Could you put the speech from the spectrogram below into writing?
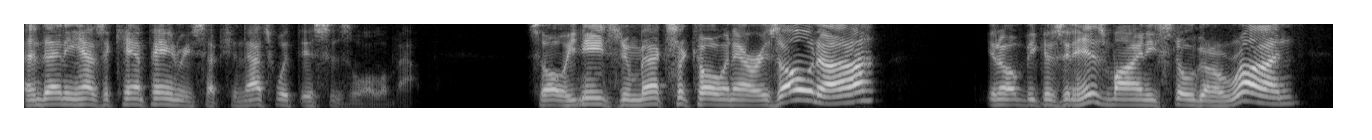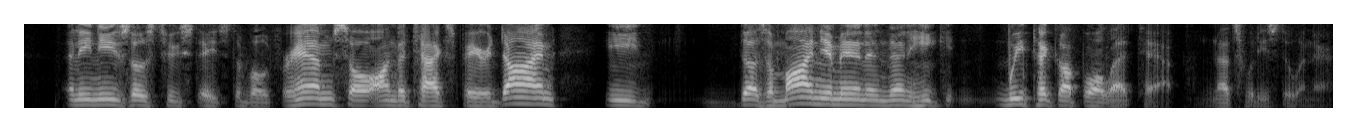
and then he has a campaign reception. That's what this is all about. So he needs New Mexico and Arizona, you know, because in his mind he's still going to run, and he needs those two states to vote for him. So on the taxpayer dime, he does a monument, and then he we pick up all that tab. And that's what he's doing there.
